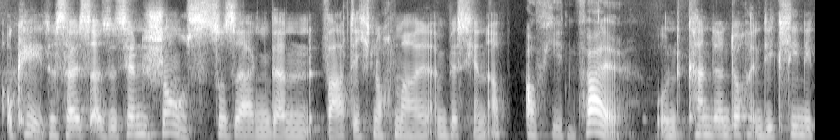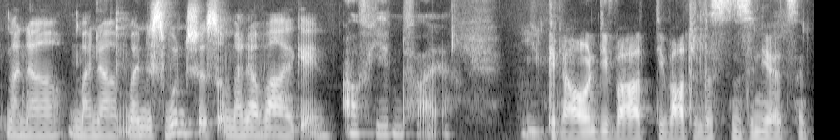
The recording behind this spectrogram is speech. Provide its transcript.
Okay, das heißt also, es ist ja eine Chance zu sagen, dann warte ich noch mal ein bisschen ab. Auf jeden Fall. Und kann dann doch in die Klinik meiner, meiner, meines Wunsches und meiner Wahl gehen. Auf jeden Fall. Genau, und die, Wart die Wartelisten sind ja jetzt nicht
